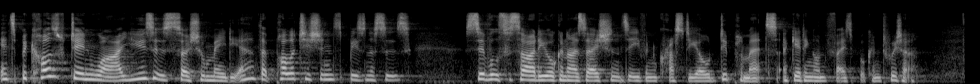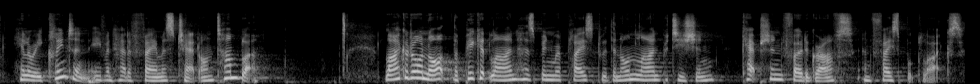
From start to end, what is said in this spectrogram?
it's because Gen Y uses social media that politicians, businesses, civil society organisations, even crusty old diplomats are getting on Facebook and Twitter. Hillary Clinton even had a famous chat on Tumblr. Like it or not, the picket line has been replaced with an online petition captioned photographs and Facebook likes.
